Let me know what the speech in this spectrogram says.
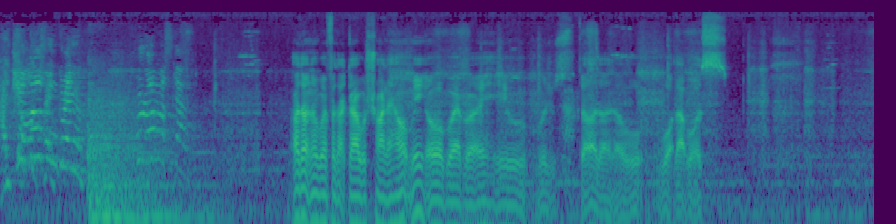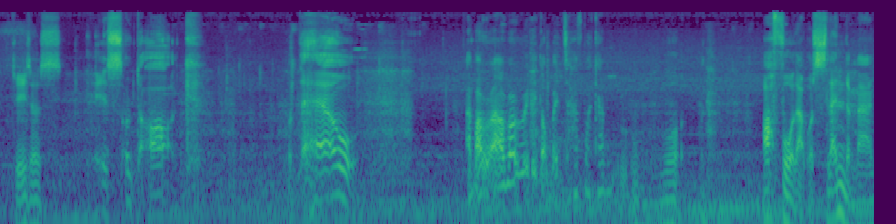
I Keep moving, Graham. We're almost out. I don't know whether that guy was trying to help me or whether he was. I don't know what that was. Jesus. It's so dark. What the hell? Am I, am I really not meant to have my camera? What? I thought that was Slender Man.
